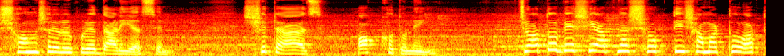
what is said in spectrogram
সংসারের উপরে দাঁড়িয়ে আছেন, সেটা আজ অক্ষত নেই। যত বেশি আপনার শক্তি, সামর্থ্য, অর্থ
